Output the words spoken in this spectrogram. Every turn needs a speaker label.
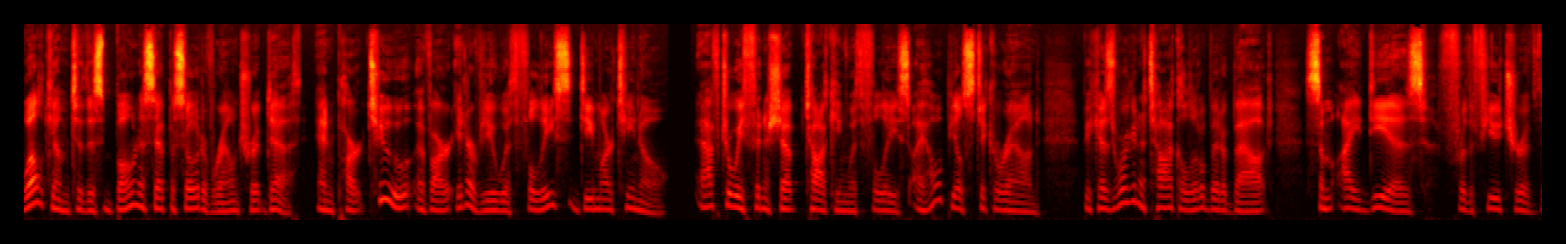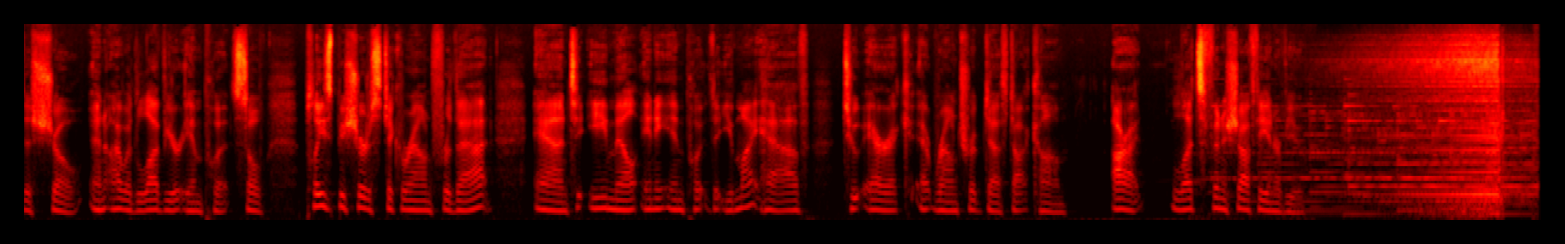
Speaker 1: Welcome to this bonus episode of Round Trip Death and part two of our interview with Felice DiMartino. After we finish up talking with Felice, I hope you'll stick around because we're going to talk a little bit about some ideas for the future of this show, and I would love your input. So please be sure to stick around for that and to email any input that you might have to eric at roundtripdeath.com. All right, let's finish off the interview.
